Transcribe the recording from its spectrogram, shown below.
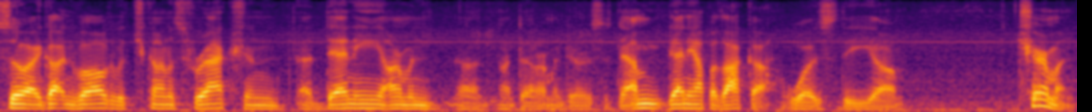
So I got involved with Chicanos for Action. Uh, Danny Armand, uh, not Dan Armanderas, Dan, Danny Apodaca was the um, chairman.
